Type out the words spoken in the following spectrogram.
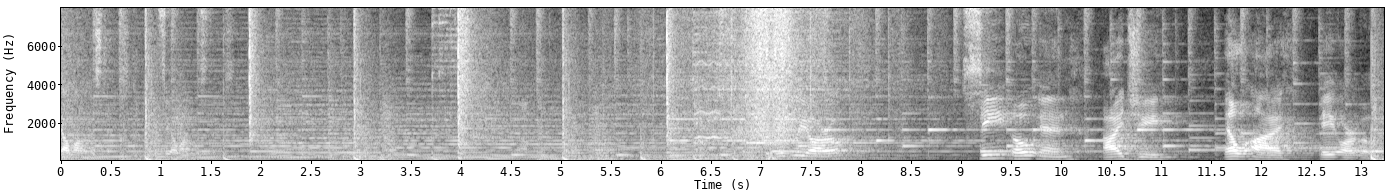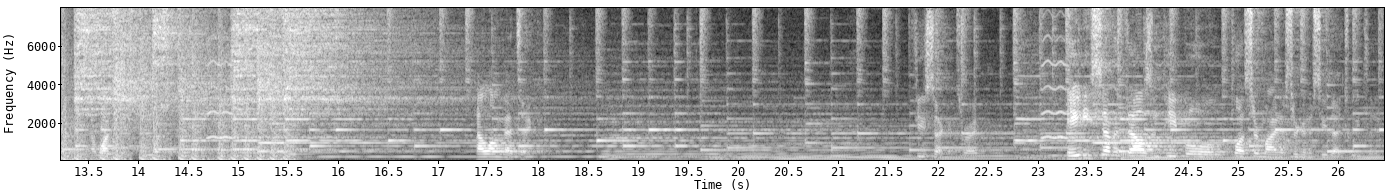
See how long this takes. See how long this takes. Conigliaro. Now watch this. How long that take? A few seconds, right? 87,000 people, plus or minus, are going to see that tweet today.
